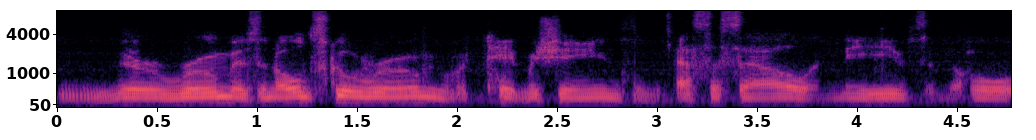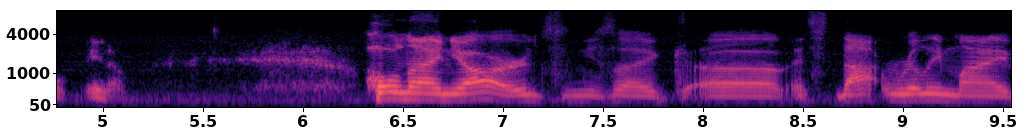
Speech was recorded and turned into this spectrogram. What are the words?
their room is an old school room with tape machines and SSL and Neves and the whole, you know, whole nine yards. And he's like, uh, it's not really my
